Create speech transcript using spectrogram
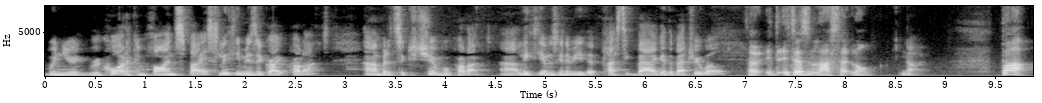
when you require a confined space, lithium is a great product. Um, but it's a consumable product. Uh, lithium is going to be the plastic bag of the battery world. So it, it doesn't last that long. No. But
